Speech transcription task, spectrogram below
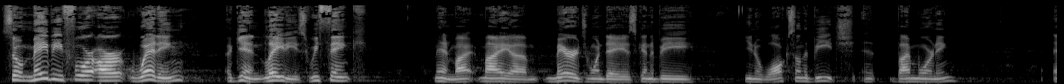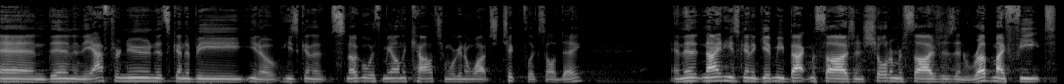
So maybe for our wedding, again, ladies, we think, man, my, my um, marriage one day is going to be, you know, walks on the beach uh, by morning. And then in the afternoon, it's going to be, you know, he's going to snuggle with me on the couch and we're going to watch chick flicks all day. And then at night, he's going to give me back massage and shoulder massages and rub my feet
